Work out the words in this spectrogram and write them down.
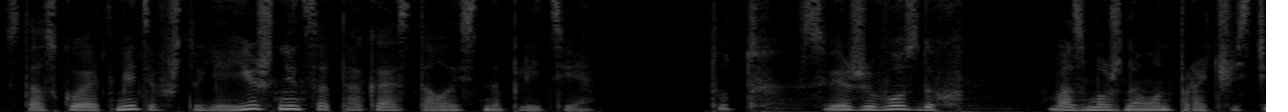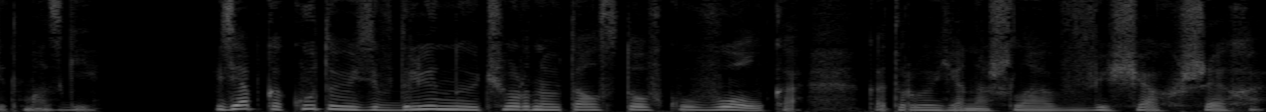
с тоской отметив, что яичница так и осталась на плите. Тут свежий воздух, возможно, он прочистит мозги. Зябко кутаюсь в длинную черную толстовку волка, которую я нашла в вещах шеха.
